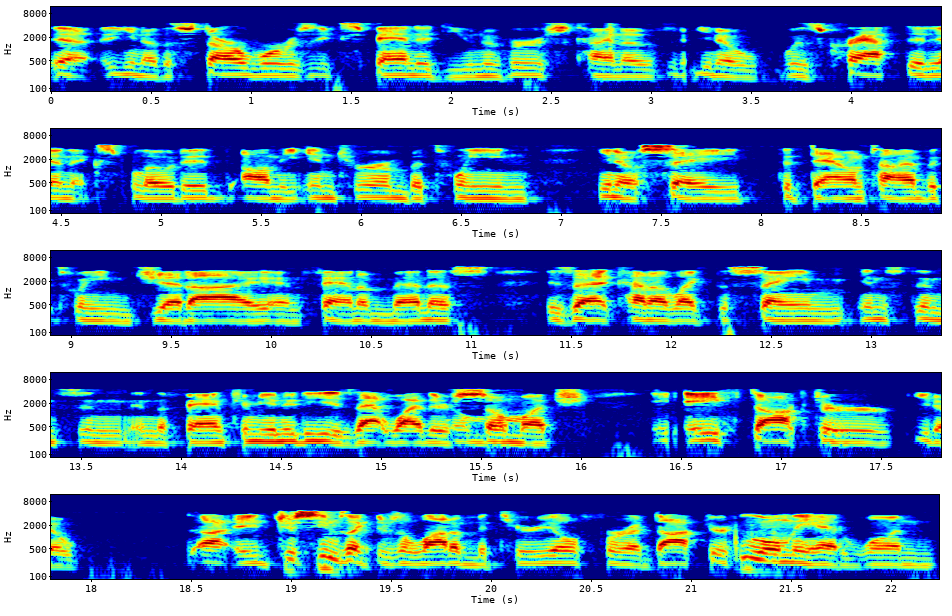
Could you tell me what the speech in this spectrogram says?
uh, you know, the Star Wars expanded universe kind of, you know, was crafted and exploded on the interim between, you know, say the downtime between Jedi and Phantom Menace? Is that kind of like the same instance in in the fan community? Is that why there's so much Eighth Doctor? You know, uh, it just seems like there's a lot of material for a Doctor who only had one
